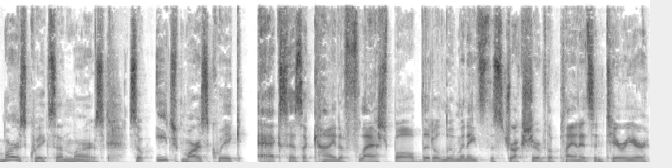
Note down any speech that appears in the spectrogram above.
Marsquakes on Mars. So each Marsquake acts as a kind of flashbulb that illuminates the structure of the planet's interior.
